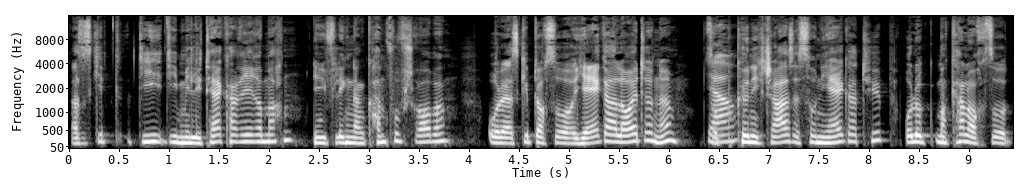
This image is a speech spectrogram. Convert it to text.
Also es gibt die, die Militärkarriere machen, die fliegen dann Kampfhubschrauber. Oder es gibt auch so Jägerleute, ne? So Ja. König Charles ist so ein Jägertyp. Oder man kann auch so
